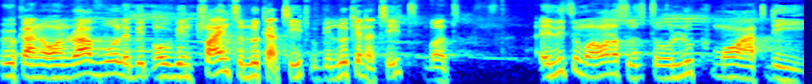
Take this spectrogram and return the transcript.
we can unravel a bit more. We've been trying to look at it, we've been looking at it, but a little more. I want us to, to look more at the,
